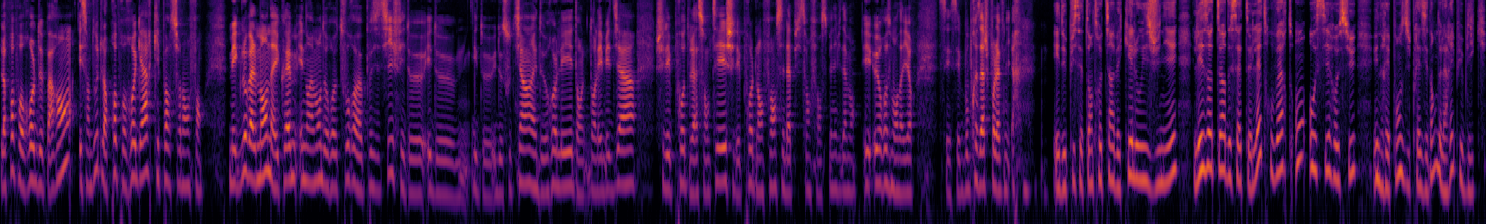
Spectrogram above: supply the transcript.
leur propre rôle de parent et sans doute leur propre regard qu'ils portent sur l'enfant. Mais globalement, on a eu quand même énormément de retours positifs et de, et de, et de, et de soutien et de relais dans, les médias, chez les pros de la santé, chez les pros de l'enfance et de la petite enfance, bien évidemment. Et heureusement d'ailleurs, c'est bon présage pour l'avenir. Et depuis cet entretien avec Héloïse Junier, les auteurs de cette lettre ouverte ont aussi reçu une réponse du président de la République.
